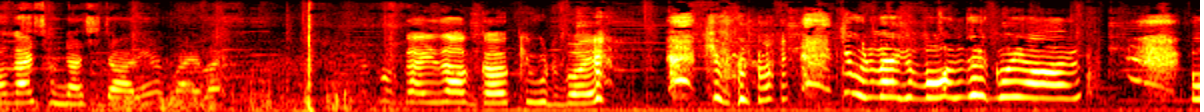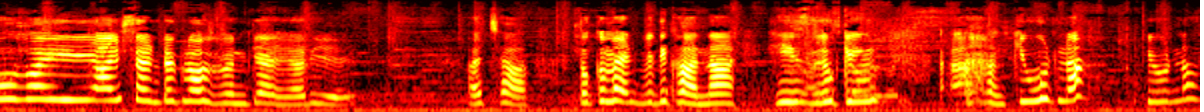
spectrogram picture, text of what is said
और गाइस हम यहाँ से जा रहे हैं। बाय बाय देखो गाइस आपका cute boy cute boy cute boy के बॉल देखो यार। ओ भाई आज सेंटा क्लॉज बन के आए यार ये। अच्छा तो कमेंट में दिखाना। ही इज़ लुकिंग क्यूट ना? क्यूट ना?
